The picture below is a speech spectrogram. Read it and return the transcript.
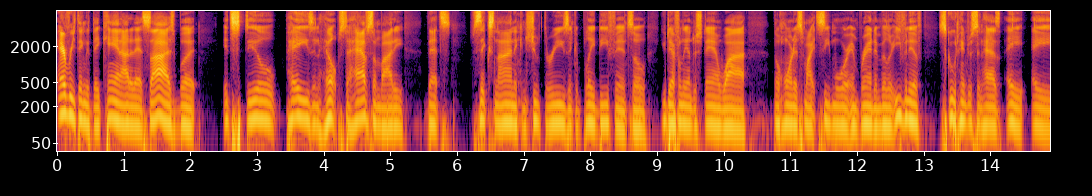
everything that they can out of that size, but it still pays and helps to have somebody that's six nine and can shoot threes and can play defense. So you definitely understand why the Hornets might see more in Brandon Miller, even if Scoot Henderson has a a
